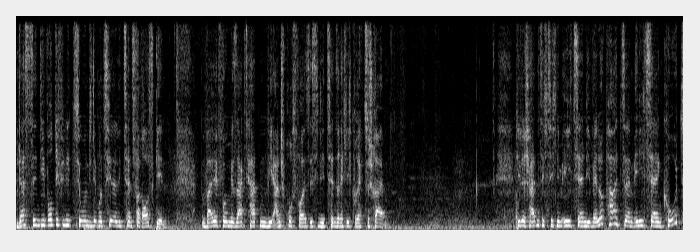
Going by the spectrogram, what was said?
Das sind die Wortdefinitionen, die der Mozilla-Lizenz vorausgehen. Weil wir vorhin gesagt hatten, wie anspruchsvoll es ist, die Lizenz rechtlich korrekt zu schreiben. Die unterscheiden sich zwischen dem initialen Developer, seinem initialen Code,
